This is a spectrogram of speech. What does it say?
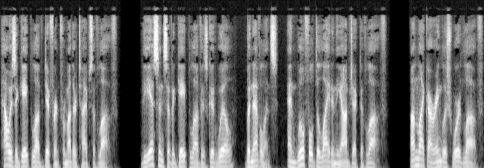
How is agape love different from other types of love? The essence of agape love is goodwill, benevolence, and willful delight in the object of love. Unlike our English word love,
